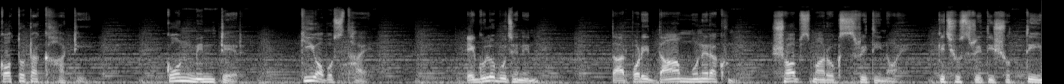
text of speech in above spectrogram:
কতটা খাঁটি, কোন মিন্টের, কি অবস্থায়? এগুলো বুঝে নিন। তারপরই দাম মনে রাখুন সব স্মারক স্মৃতি নয় কিছু স্মৃতি সত্যিই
